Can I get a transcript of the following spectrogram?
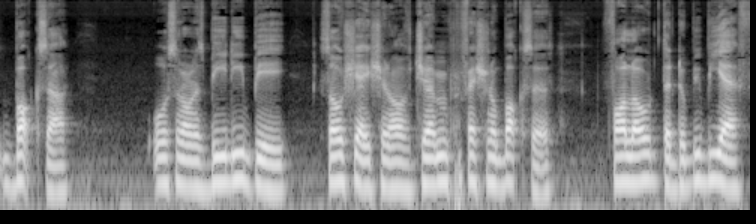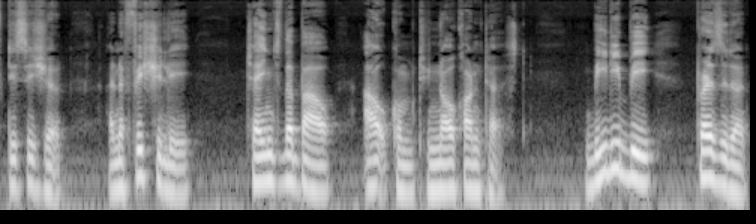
Boxer, also known as BDB, Association of German Professional Boxers, followed the WBF decision and officially changed the bout outcome to no contest. BDB President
